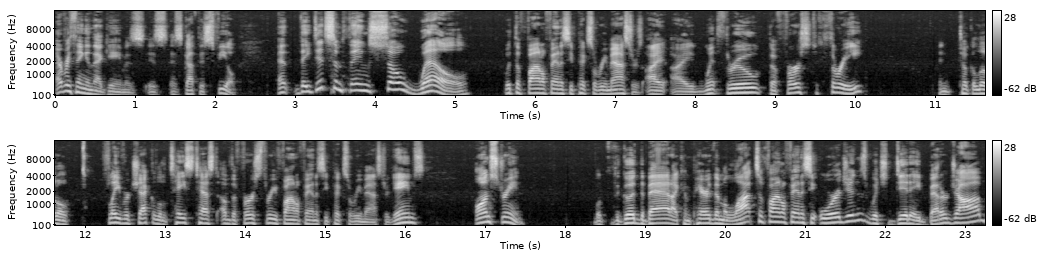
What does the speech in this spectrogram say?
Everything in that game is, is has got this feel. And they did some things so well with the Final Fantasy Pixel remasters. I, I went through the first three and took a little flavor check, a little taste test of the first three Final Fantasy Pixel remaster games on stream. Looked the good, the bad. I compared them a lot to Final Fantasy Origins, which did a better job,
